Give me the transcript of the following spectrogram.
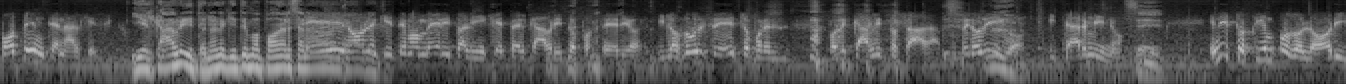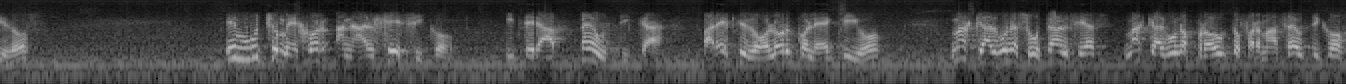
potente analgésico. Y el cabrito, no le quitemos poder sanador. Sí, no cabrito. le quitemos mérito al ingesto del cabrito posterior. y los dulces hechos por el, por el Carlito Sada. Pero digo, y termino, Sí. en estos tiempos doloridos, es mucho mejor analgésico y terapéutica para este dolor colectivo, más que algunas sustancias, más que algunos productos farmacéuticos,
